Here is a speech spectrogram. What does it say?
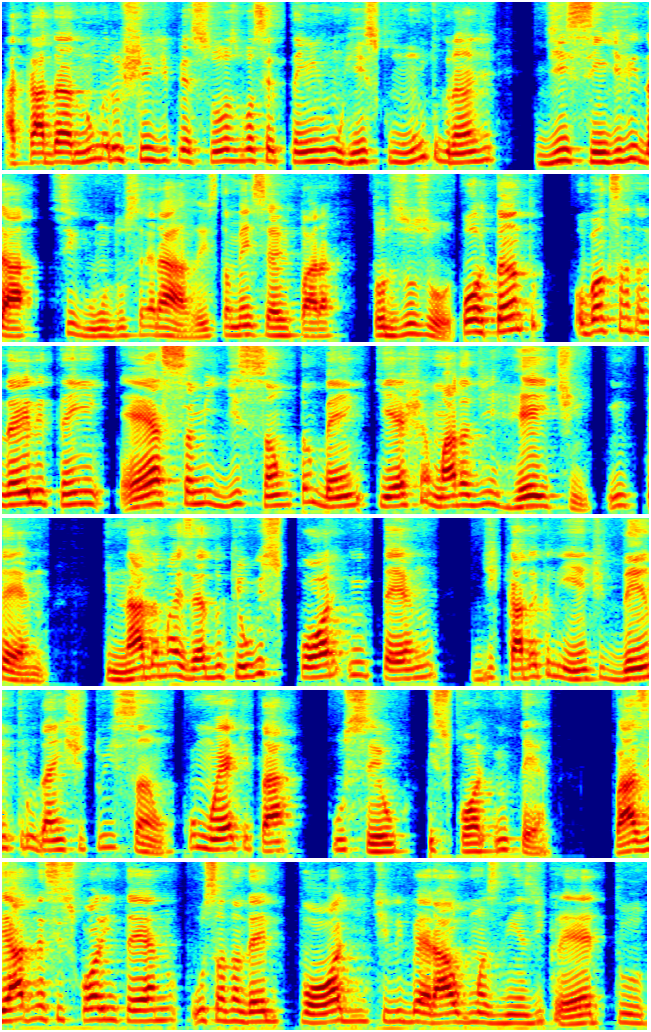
a cada número X de pessoas você tem um risco muito grande de se endividar, segundo o Serasa. Isso também serve para todos os outros. Portanto, o Banco Santander ele tem essa medição também, que é chamada de rating interno, que nada mais é do que o score interno de cada cliente dentro da instituição. Como é que está o seu score interno? Baseado nesse score interno, o Santander ele pode te liberar algumas linhas de crédito.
